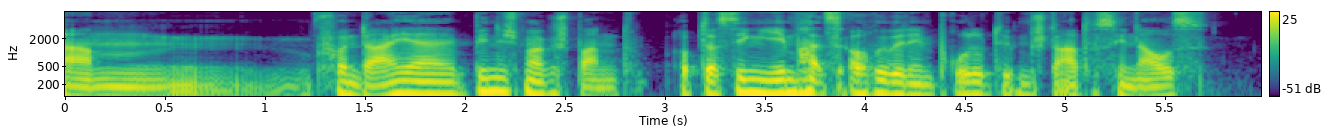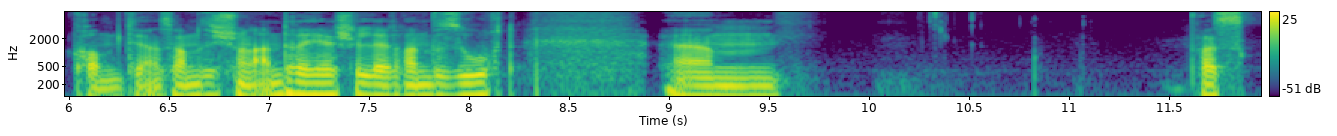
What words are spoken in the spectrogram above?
Ähm, von daher bin ich mal gespannt, ob das Ding jemals auch über den Prototypenstatus hinauskommt. Ja, das haben sich schon andere Hersteller dran besucht ähm, was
